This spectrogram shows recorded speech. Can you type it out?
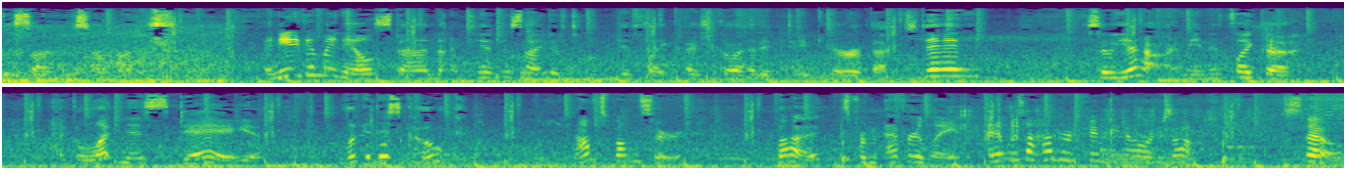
the sun so much. I need to get my nails done. I can't decide if, to, if like I should go ahead and take care of that today. So yeah, I mean, it's like a, a gluttonous day. Look at this coat. Not sponsored, but it's from Everlane and it was $150 off. So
